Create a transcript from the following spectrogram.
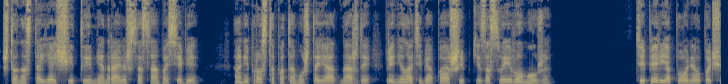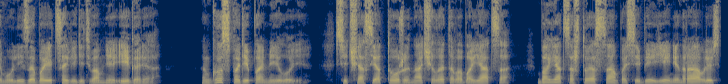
что настоящий ты мне нравишься сам по себе, а не просто потому, что я однажды приняла тебя по ошибке за своего мужа. Теперь я понял, почему Лиза боится видеть во мне Игоря. Господи помилуй, сейчас я тоже начал этого бояться, бояться, что я сам по себе ей не нравлюсь,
